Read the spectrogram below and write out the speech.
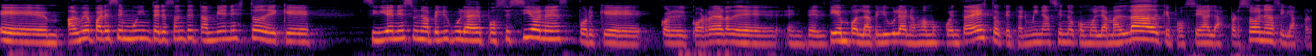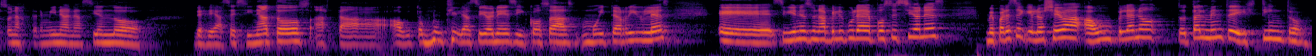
Eh, a mí me parece muy interesante también esto de que, si bien es una película de posesiones, porque con el correr del tiempo en la película nos damos cuenta de esto, que termina siendo como la maldad que posee a las personas y las personas terminan haciendo desde asesinatos hasta automutilaciones y cosas muy terribles. Eh, si bien es una película de posesiones, me parece que lo lleva a un plano totalmente distinto,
